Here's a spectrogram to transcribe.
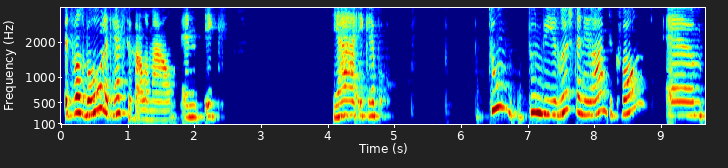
het was behoorlijk heftig allemaal. En ik, ja, ik heb toen, toen die rust en die ruimte kwam, um,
